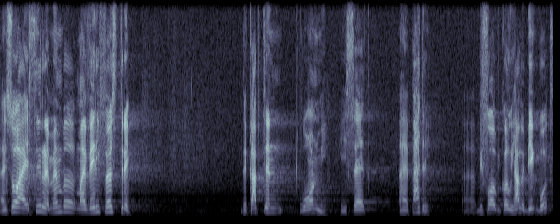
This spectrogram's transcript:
And so I still remember my very first trip. The captain warned me. He said, uh, Padre, uh, before, because we have a big boat,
